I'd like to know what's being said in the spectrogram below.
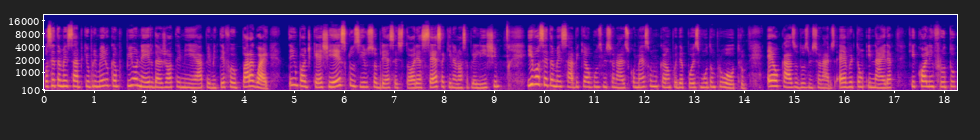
você também sabe que o primeiro campo pioneiro da JMEA-PMT foi o Paraguai. Tem um podcast exclusivo sobre essa história, acessa aqui na nossa playlist. E você também sabe que alguns missionários começam num campo e depois mudam para o outro. É o caso dos missionários Everton e Naira, que colhem fruto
